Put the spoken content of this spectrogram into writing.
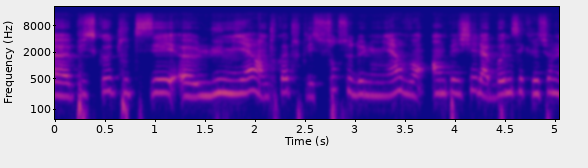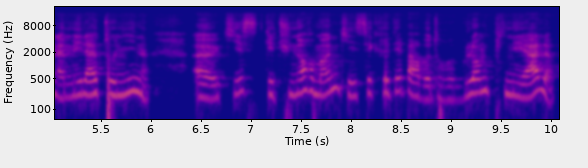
Euh, puisque toutes ces euh, lumières, en tout cas toutes les sources de lumière, vont empêcher la bonne sécrétion de la mélatonine, qui, est, qui, est, une hormone qui est sécrétée par votre glande pinéale,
